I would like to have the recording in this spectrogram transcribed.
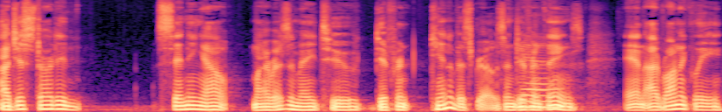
I just started sending out my resume to different cannabis grows and different Yeah. things. And ironically,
